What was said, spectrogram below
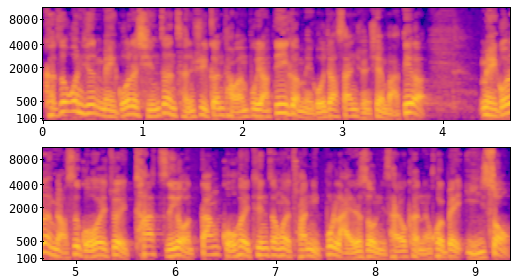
可是问题是美国的行政程序跟台湾不一样。第一个，美国叫三权宪法；第二。美国的藐视国会罪，它只有当国会听证会传你不来的时候，你才有可能会被移送，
